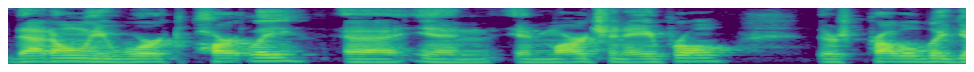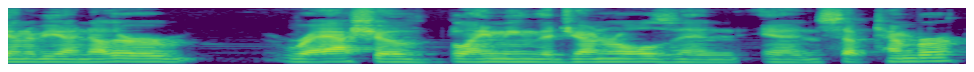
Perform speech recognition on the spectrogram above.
that only worked partly uh, in, in March and April. There's probably going to be another rash of blaming the generals in, in September.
